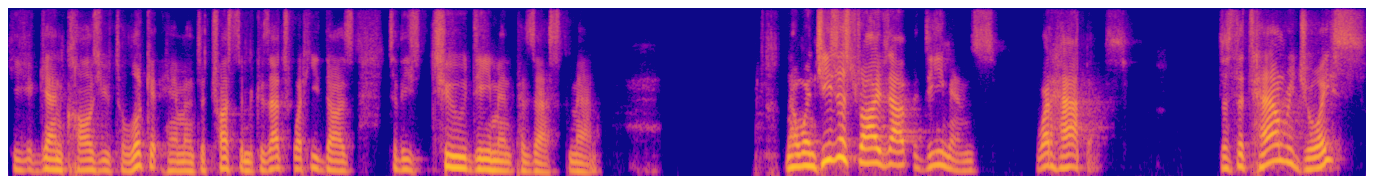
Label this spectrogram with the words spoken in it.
he again calls you to look at him and to trust him because that's what he does to these two demon possessed men. Now, when Jesus drives out the demons, what happens? Does the town rejoice?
